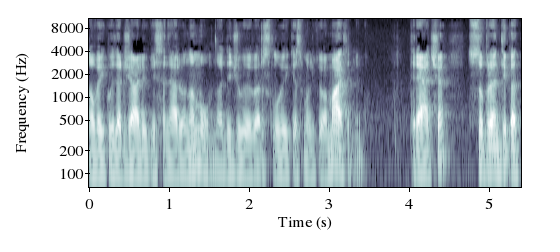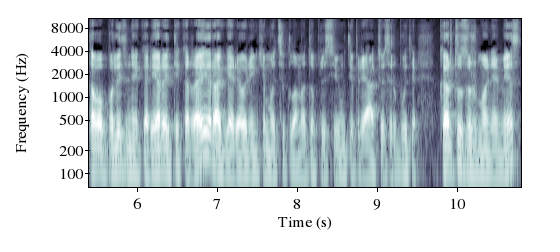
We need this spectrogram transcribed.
nuo vaikų darželių iki senelių namų, nuo didžiųjų verslų iki smulkių amatininkų Trečia, tu supranti, kad tavo politiniai karjerai tikrai yra geriau rinkimų ciklo metu prisijungti prie akcijos ir būti kartu su žmonėmis,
